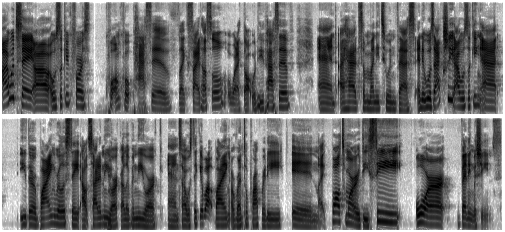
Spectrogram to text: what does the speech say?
I would say uh, I was looking for quote unquote passive like side hustle or what I thought would be passive. And I had some money to invest. And it was actually, I was looking at either buying real estate outside of New mm. York. I live in New York. And so I was thinking about buying a rental property in like Baltimore or DC or vending machines.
